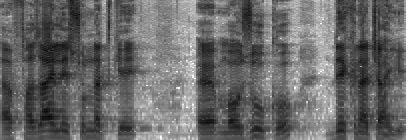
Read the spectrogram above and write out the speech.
फ़ज़ाइल सुन्नत के मौजू को देखना चाहिए।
